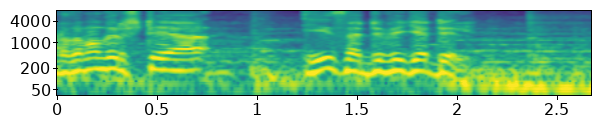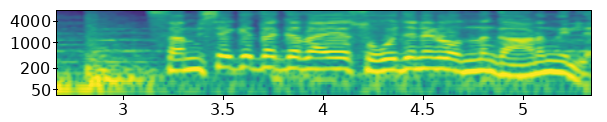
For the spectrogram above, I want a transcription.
പ്രഥമ ദൃഷ്ടിയ ഈ സർട്ടിഫിക്കറ്റിൽ സംശയിക്കത്തക്കതായ സൂചനകളൊന്നും കാണുന്നില്ല.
